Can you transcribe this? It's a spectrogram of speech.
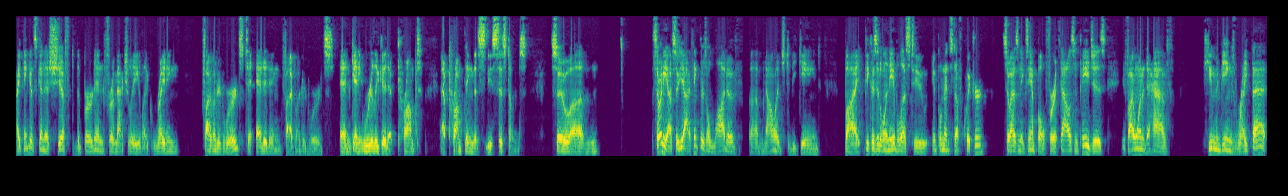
I think it's going to shift the burden from actually like writing 500 words to editing 500 words and getting really good at prompt at prompting this, these systems. So, um, so anyhow, so yeah, I think there's a lot of um, knowledge to be gained by because it'll enable us to implement stuff quicker so, as an example, for a thousand pages, if I wanted to have human beings write that,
